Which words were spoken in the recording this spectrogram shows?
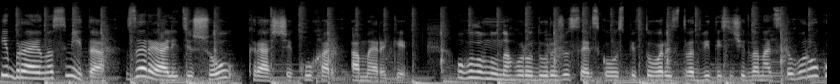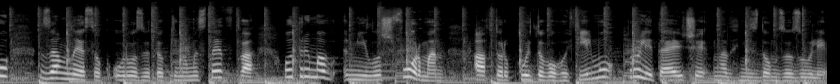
і Брайана Сміта за реаліті-шоу Кращий кухар Америки. Головну нагороду режисерського співтовариства 2012 року за внесок у розвиток кіномистецтва отримав Мілош Форман, автор культового фільму Пролітаючи над гніздом Зозулі.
